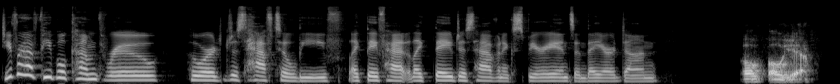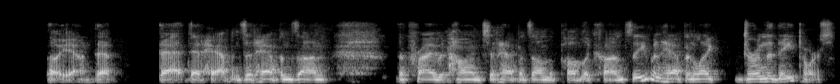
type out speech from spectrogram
Do you ever have people come through who are just have to leave, like they've had, like they just have an experience and they are done? Oh, oh yeah. Oh yeah, that that that happens. It happens on the private hunts. It happens on the public hunts. It even happened like during the day tours.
